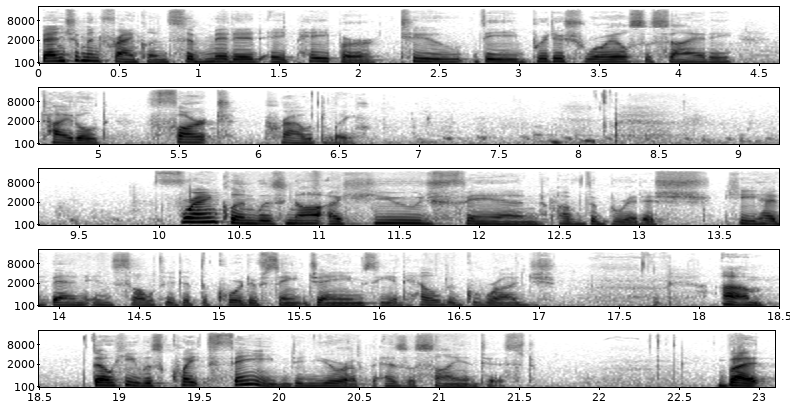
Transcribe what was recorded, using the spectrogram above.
Benjamin Franklin submitted a paper to the British Royal Society titled Fart Proudly. Franklin was not a huge fan of the British. He had been insulted at the court of St. James, he had held a grudge, um, though he was quite famed in Europe as a scientist. But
